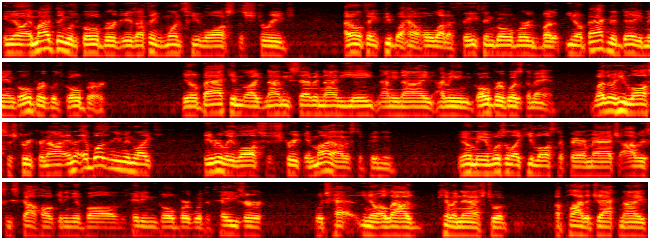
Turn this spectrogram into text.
you know, and my thing with Goldberg is I think once he lost the streak, I don't think people had a whole lot of faith in Goldberg. But, you know, back in the day, man, Goldberg was Goldberg. You know, back in like 97, 98, 99, I mean, Goldberg was the man. Whether he lost the streak or not, and it wasn't even like he really lost his streak, in my honest opinion. You know, I mean, it wasn't like he lost a fair match. Obviously, Scott Hall getting involved, hitting Goldberg with a taser, which had you know allowed Kevin Nash to apply the jackknife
